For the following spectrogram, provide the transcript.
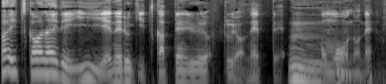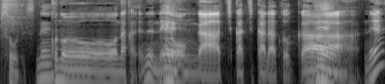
ぱい使わないでいいエネルギー使ってるよねってうん思うのね。そうですね。この中でね、ネオンがチカチカだとか、ね、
